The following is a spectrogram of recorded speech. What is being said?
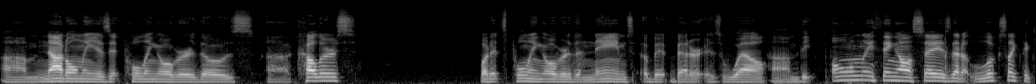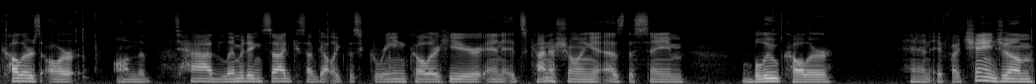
um, not only is it pulling over those uh, colors but it's pulling over the names a bit better as well. Um, the only thing I'll say is that it looks like the colors are on the tad limiting side because I've got like this green color here and it's kind of showing it as the same blue color. And if I change them,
